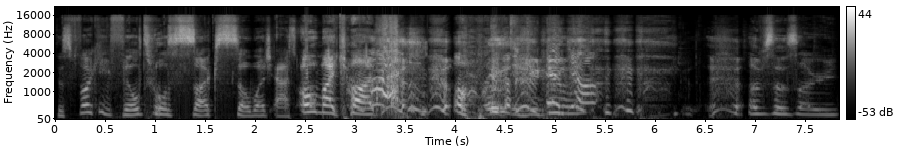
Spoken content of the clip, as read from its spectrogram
This fucking fill tool sucks so much ass. Oh my god! oh my What god! did you do? I'm so sorry.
